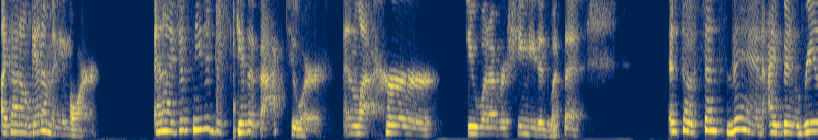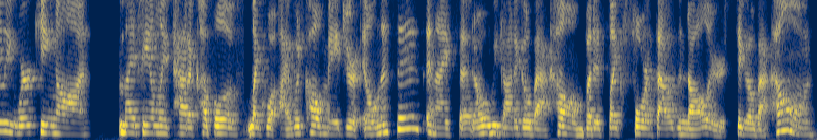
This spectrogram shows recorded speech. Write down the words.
Like, I don't get them anymore. And I just needed to give it back to her and let her do whatever she needed with it. And so since then, I've been really working on my family's had a couple of like what I would call major illnesses. And I said, Oh, we got to go back home. But it's like $4,000 to go back home.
